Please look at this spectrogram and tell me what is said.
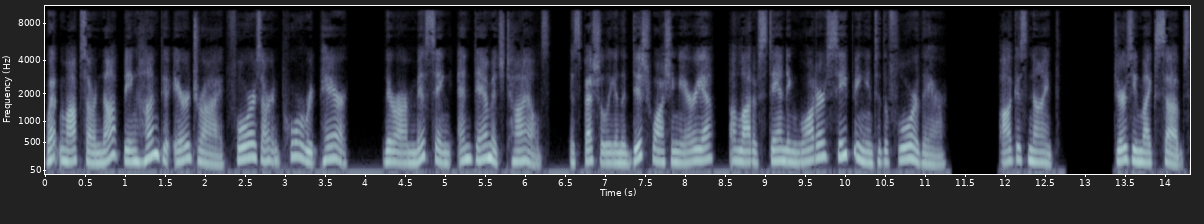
Wet mops are not being hung to air dry. Floors are in poor repair. There are missing and damaged tiles, especially in the dishwashing area, a lot of standing water seeping into the floor there. August 9th. Jersey Mike Subs,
